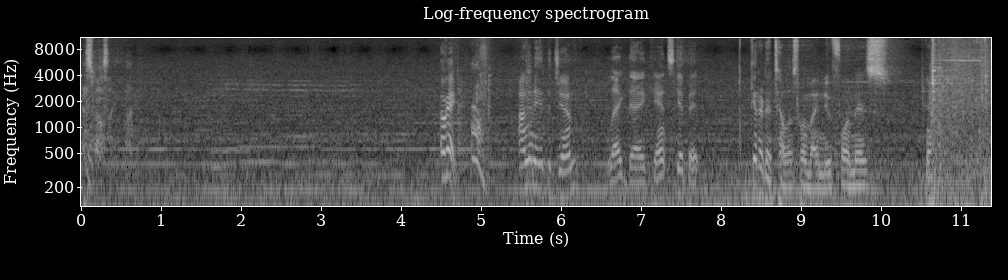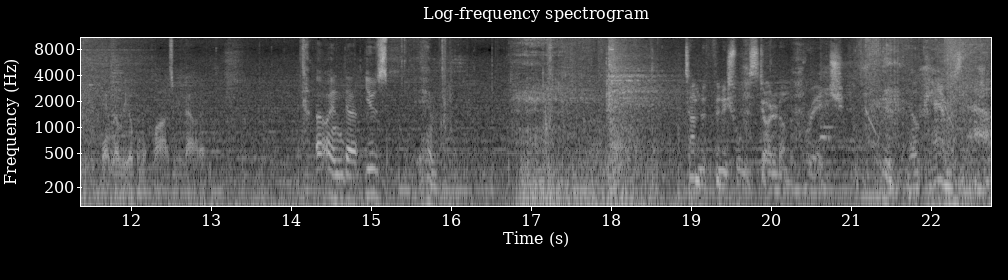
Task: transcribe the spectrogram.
That smells like money. Okay, I'm gonna hit the gym. Leg day, can't skip it. Get her to tell us where my Nuform is. Yeah. Can't really open the closet without it. Oh, and uh, use him. Time to finish what we started on the bridge. No cameras now.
